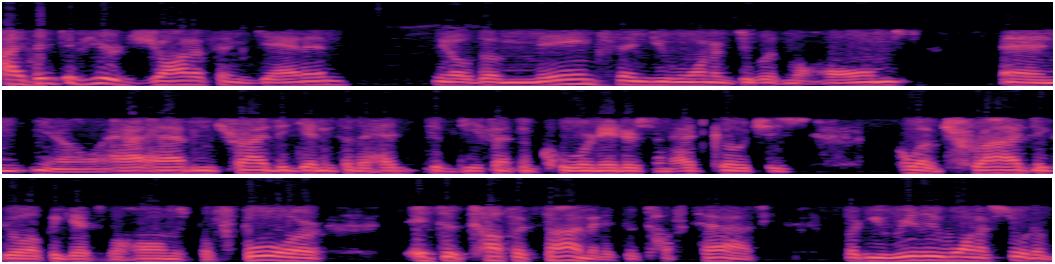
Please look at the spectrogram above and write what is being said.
I think if you're Jonathan Gannon, you know, the main thing you want to do with Mahomes and, you know, having tried to get into the heads of defensive coordinators and head coaches who have tried to go up against Mahomes before, it's a tough assignment. It's a tough task. But you really want to sort of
